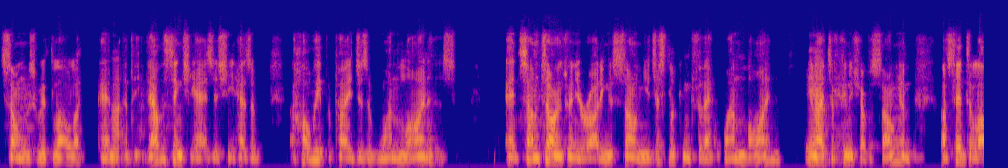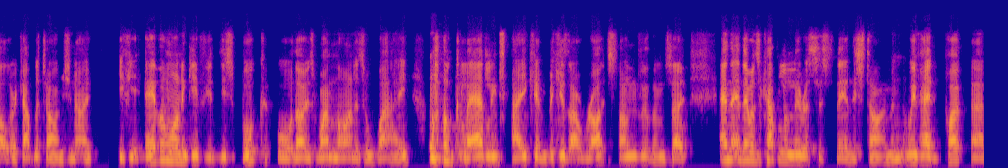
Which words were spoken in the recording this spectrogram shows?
songs with Lola. And right. the, the, other thing she has is she has a, a whole heap of pages of one liners. And sometimes when you're writing a song, you're just looking for that one line, you yeah. know, to finish off a song. And I've said to Lola a couple of times, you know, if you ever want to give you this book or those one liners away, I'll gladly take them because I'll write songs with them. So, and there was a couple of lyricists there this time, and we've had po- uh,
